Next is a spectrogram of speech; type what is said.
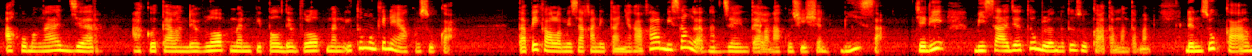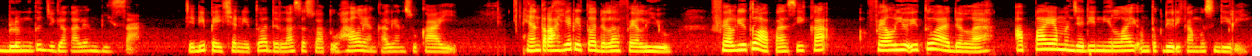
aku mengajar, aku talent development, people development, itu mungkin yang aku suka. Tapi kalau misalkan ditanya kakak bisa nggak ngerjain talent acquisition? Bisa. Jadi bisa aja tuh belum tentu suka teman-teman. Dan suka belum tentu juga kalian bisa. Jadi passion itu adalah sesuatu hal yang kalian sukai. Yang terakhir itu adalah value. Value itu apa sih kak? Value itu adalah apa yang menjadi nilai untuk diri kamu sendiri.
